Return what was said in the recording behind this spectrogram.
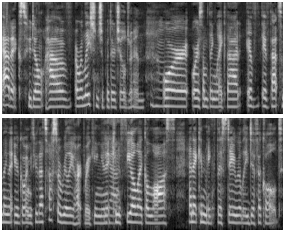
addicts who don't have a relationship with their children mm-hmm. or or something like that if if that's something that you're going through that's also really heartbreaking and Yeah. it can feel like a loss and it can make this day really difficult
